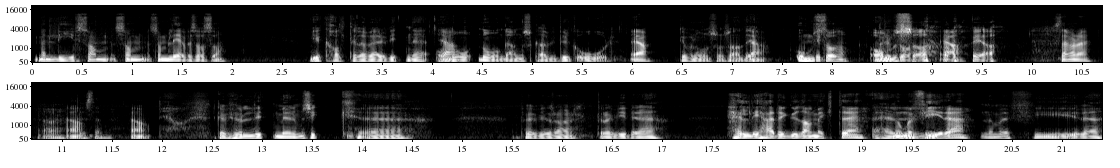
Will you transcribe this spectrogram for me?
men liv som, som, som leves också. Vi er kalt til att vara vittne, och ja. no, någon gång ska vi bruka ord. Ja. Det var noen som sa det. Ja. Om så. Om så. Ja. ja. Stämmer det? Ja, ja. det stämmer. Ja. ja. Ska vi höra lite mer musik eh, för vi drar, drar vidare? Hellig Herre Gud Allmäktig, Hellig, nummer 4. Nummer 4.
